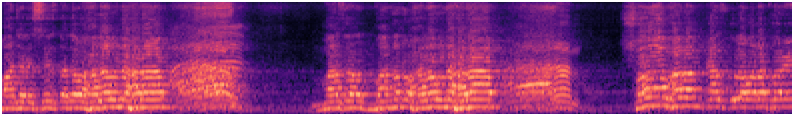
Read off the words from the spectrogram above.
মাজারে সেজদা দেওয়া হালাল না হারাম? মাজার বানানো হালাল না হারাম? হারাম। সব হারাম কাজগুলো ওরা করে।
